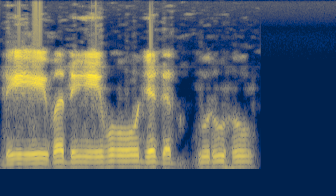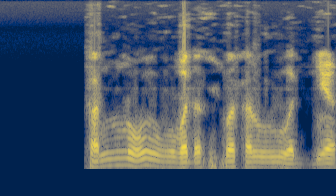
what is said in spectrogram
देवदेवो जगद्गुरुः तन्नो वदस्व सर्वज्ञ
